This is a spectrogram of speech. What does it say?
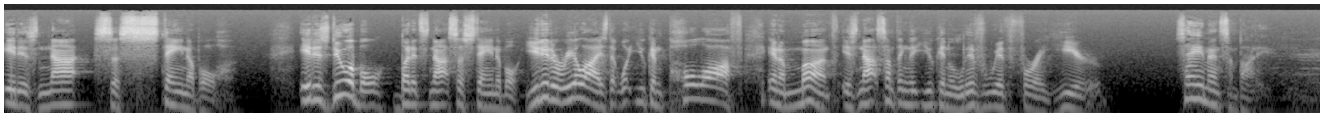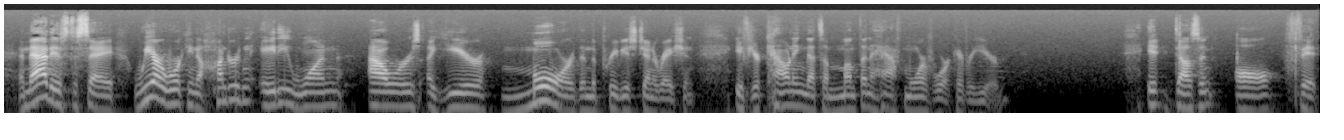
it is not sustainable. It is doable, but it's not sustainable. You need to realize that what you can pull off in a month is not something that you can live with for a year. Say amen, somebody. And that is to say, we are working 181 hours a year more than the previous generation. If you're counting, that's a month and a half more of work every year. It doesn't all fit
